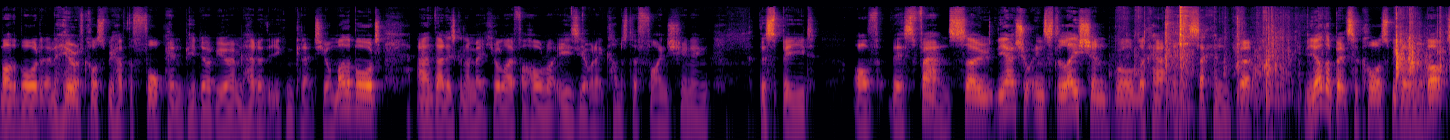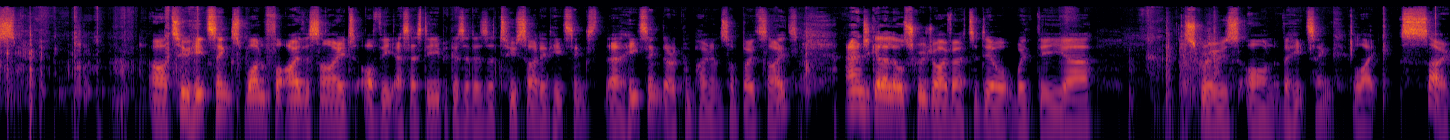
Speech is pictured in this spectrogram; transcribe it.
motherboard. And here, of course, we have the 4-pin PWM header that you can connect to your motherboard, and that is going to make your life a whole lot easier when it comes to fine-tuning the speed of this fan. So the actual installation we'll look at in a second, but the other bits, of course, we get in the box are two heat sinks, one for either side of the SSD because it is a two-sided heatsink. Uh, heatsink. There are components on both sides, and you get a little screwdriver to deal with the uh, screws on the heatsink, like so.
